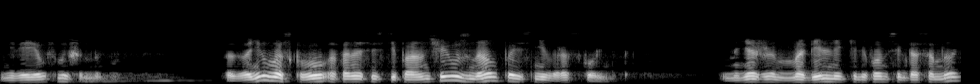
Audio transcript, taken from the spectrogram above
не веря услышанному. Позвонил в Москву Афанасию Степановичу и узнал, пояснил Раскольник. У меня же мобильный телефон всегда со мной.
